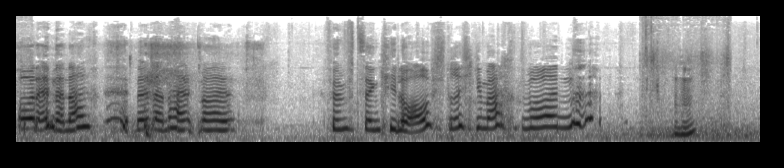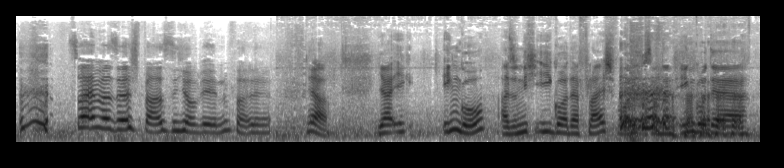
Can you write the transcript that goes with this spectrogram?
Oder in der Nacht, wenn dann halt mal 15 Kilo Aufstrich gemacht wurden. Es war immer sehr spaßig auf jeden Fall. Ja. Ja, ja I Ingo, also nicht Igor der Fleischwolf, sondern Ingo der,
